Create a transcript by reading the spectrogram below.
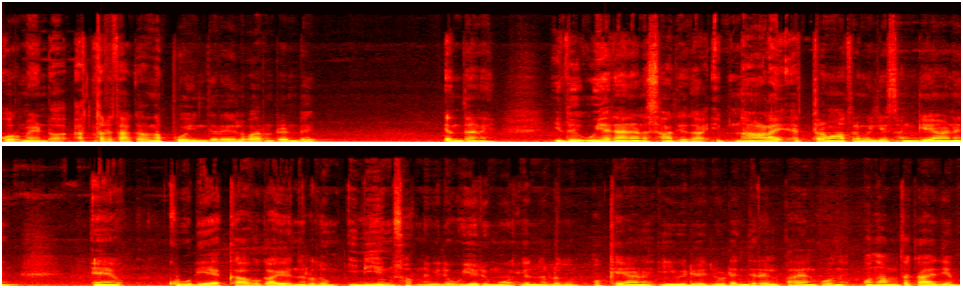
ഓർമ്മയുണ്ടോ? അത്ര തകർന്നപ്പോൾ ഇന്ത്യയിൽ പറഞ്ഞിട്ടുണ്ട്. എന്താണ്? ഇത് ഉയരാനാണ് സാധ്യത. നാളെ എത്രമാത്രം വലിയ സംഖ്യയാണ് കൂടിയേക്കാവുക എന്നുള്ളതും ഇനിയും സ്വർണവില ഉയരുമോ എന്നുള്ളതും ഒക്കെയാണ് ഈ വീഡിയോയിലൂടെ നിരയിൽ പറയാൻ പോകുന്നത്. ഒന്നാമത്തെ കാര്യം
